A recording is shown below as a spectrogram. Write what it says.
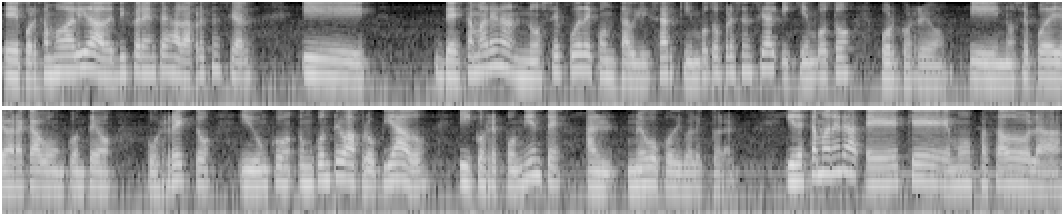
eh, por esas modalidades diferentes a la presencial. Y de esta manera no se puede contabilizar quién votó presencial y quién votó por correo. Y no se puede llevar a cabo un conteo correcto y un, un conteo apropiado y correspondiente al nuevo código electoral. Y de esta manera es que hemos pasado las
